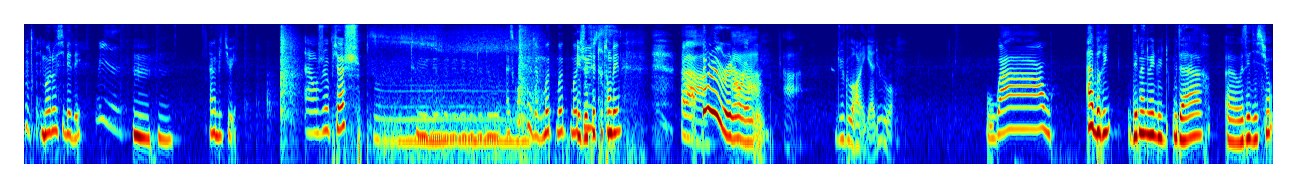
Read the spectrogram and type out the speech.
Molo BD. Oui. Mhm. À l'habitué. Alors je pioche Est-ce qu'on fait de mot mot et je fais tout tomber. Voilà. Ah. Ah. Du lourd les gars, du lourd. Waouh Abri d'Emmanuel Houdard euh, aux éditions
